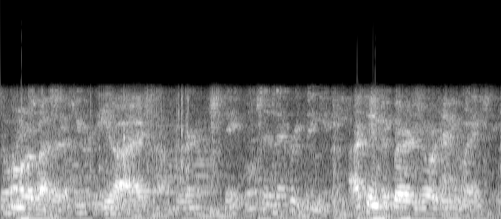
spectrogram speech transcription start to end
Don't worry about storage, it. security, You're all right. software, Staples has everything you need. Our team is better yours anyway.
